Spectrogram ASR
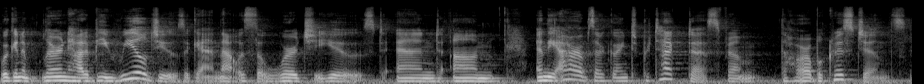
we're going to learn how to be real Jews again. That was the word she used. And, um, and the Arabs are going to protect us from the horrible Christians.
